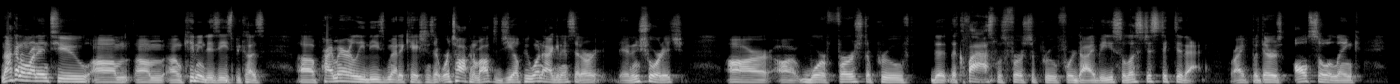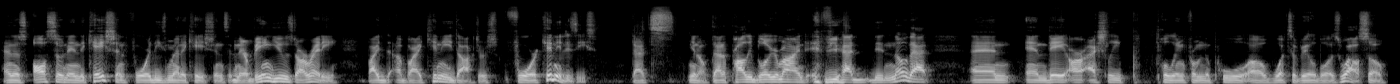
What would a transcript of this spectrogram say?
not gonna run into um, um, um, kidney disease because uh, primarily these medications that we're talking about, the GLP-1 agonists that are in shortage, are, are were first approved. The, the class was first approved for diabetes. So let's just stick to that, right? But there's also a link and there's also an indication for these medications, and they're being used already by uh, by kidney doctors for kidney disease. That's you know that'll probably blow your mind if you had didn't know that and and they are actually pulling from the pool of what's available as well. So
